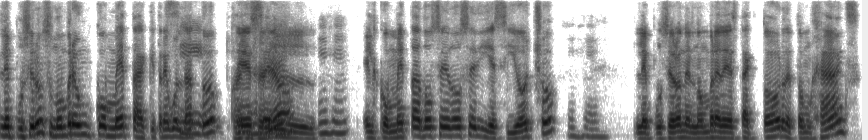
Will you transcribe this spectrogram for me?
le pusieron su nombre a un cometa, aquí traigo el dato, es el, el, cometa 121218, le pusieron el nombre de este actor, de Tom Hanks,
